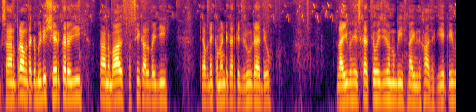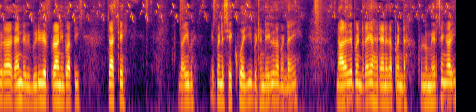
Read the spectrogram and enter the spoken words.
ਕਿਸਾਨ ਭਰਾਵਾਂ ਤੱਕ ਵੀਡੀਓ ਸ਼ੇਅਰ ਕਰੋ ਜੀ। ਧੰਨਵਾਦ, ਸਤਿ ਸ੍ਰੀ ਅਕਾਲ ਬਾਈ ਜੀ। ਤੇ ਆਪਣੇ ਕਮੈਂਟ ਕਰਕੇ ਜਰੂਰ ਰਾਏ ਦਿਓ। ਲਾਈਵ ਇਸ ਕਰਕੇ ਹੋਈ ਸੀ ਤੁਹਾਨੂੰ ਵੀ ਲਾਈਵ ਦਿਖਾ ਸਕੀਏ। ਕਈ ਵਾਰ ਕਹਿੰਦੇ ਵੀ ਵੀਡੀਓ ਪੁਰਾਣੀ ਪਾਤੀ। ਚੱਕ ਕੇ ਲਾਈਵ ਇਹ ਪਿੰਡ ਸੇਖੂ ਹੈ ਜੀ, ਬਠਿੰਡੇ ਜ਼ਿਲ੍ਹੇ ਦਾ ਪਿੰਡ ਹੈ ਇਹ। ਨਾਲੇ ਦੇ ਪਿੰਡ ਰਹਿ ਗਿਆ ਹਰਿਆਣੇ ਦਾ ਪਿੰਡ, ਫੁੱਲੋ ਮੇਰ ਸਿੰਘ ਵਾਲੀ।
